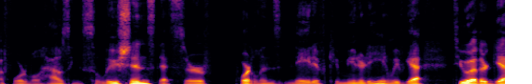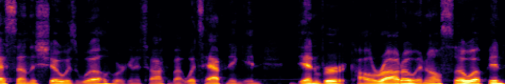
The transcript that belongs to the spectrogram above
affordable housing solutions that serve Portland's Native community. And we've got two other guests on the show as well who are going to talk about what's happening in Denver, Colorado, and also up in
